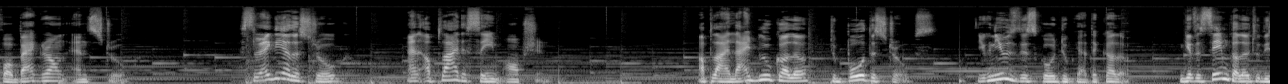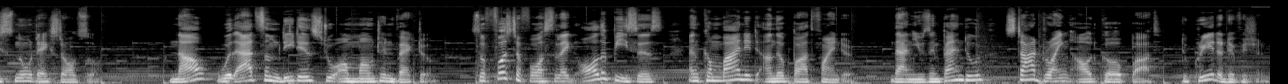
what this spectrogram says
for background and stroke. Select the other stroke and apply the same option. Apply light blue color to both the strokes. You can use this code to get the color. Give the same color to the snow text also. Now we'll add some details to our mountain vector. So first of all select all the pieces and combine it under Pathfinder. Then using pen tool, start drawing out curve path to create a division.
